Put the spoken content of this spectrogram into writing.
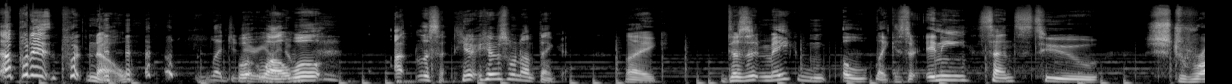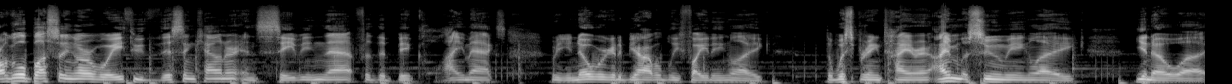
Uh, put it. Put no. well, legendary. well, item. well uh, listen. Here, here's what I'm thinking. Like, does it make m- a, like? Is there any sense to struggle busting our way through this encounter and saving that for the big climax, where you know we're going to be probably fighting like the Whispering Tyrant? I'm assuming like you know uh,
